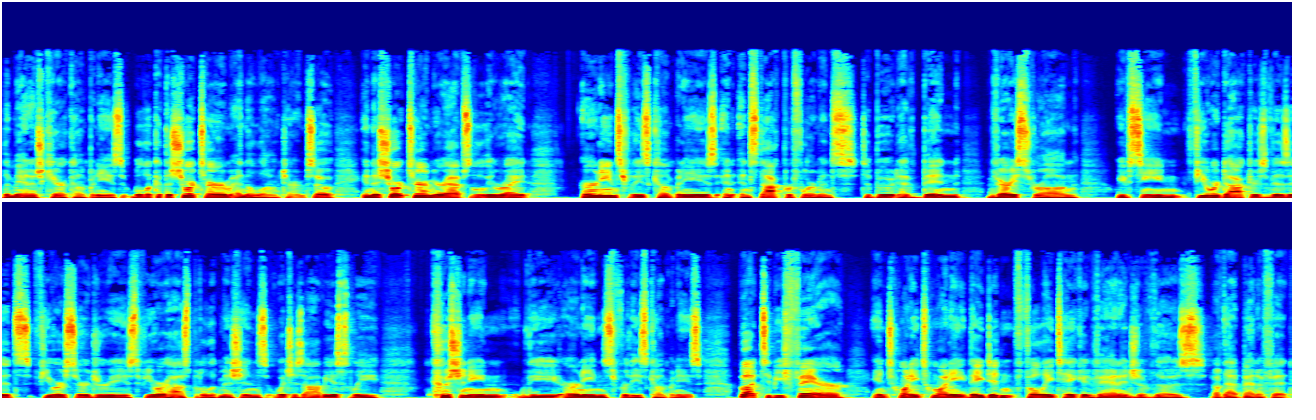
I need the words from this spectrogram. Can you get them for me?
the managed care companies. We'll look at the short term and the long term. So, in the short term, you're absolutely right. Earnings for these companies and, and stock performance to boot have been very strong. We've seen fewer doctor's visits, fewer surgeries, fewer hospital admissions, which is obviously cushioning the earnings for these companies. But to be fair, in 2020, they didn't fully take advantage of those of that benefit.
